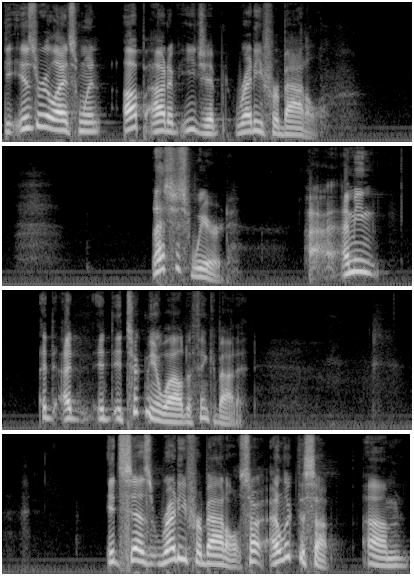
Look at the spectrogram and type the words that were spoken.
The Israelites went up out of Egypt ready for battle. That's just weird. I, I mean, it, I, it, it took me a while to think about it. It says ready for battle. So I looked this up. Um,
